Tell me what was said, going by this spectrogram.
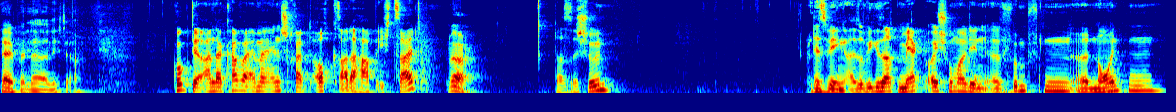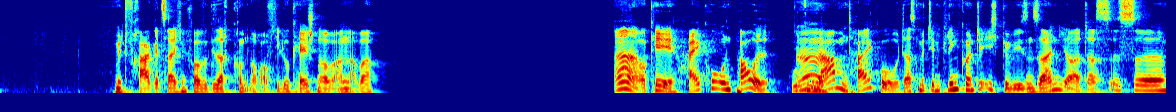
Ja, ich bin leider nicht da. Guck, der Undercover MRN schreibt auch gerade, habe ich Zeit. Ja, Das ist schön. Deswegen, also wie gesagt, merkt euch schon mal den äh, 5.9. mit Fragezeichen vor. Wie gesagt, kommt noch auf die Location drauf an, aber. Ah, okay. Heiko und Paul. Guten Ah. Abend, Heiko. Das mit dem Plink könnte ich gewesen sein. Ja, das ist. Äh,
